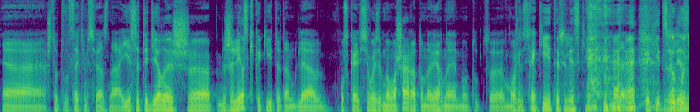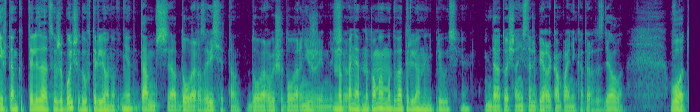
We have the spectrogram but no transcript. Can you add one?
что-то вот с этим связано. А если ты делаешь э, железки какие-то там для, пускай, всего земного шара, то, наверное, ну, тут э, можно как, себе... Какие-то железки. Да, какие-то Сколько у них там капитализация? Уже больше двух триллионов, нет? Там от доллара зависит, там доллар выше, доллар ниже. Ну, понятно, но, по-моему, 2 триллиона не превысили. Да, точно, они стали первой компанией, которая это сделала. Вот,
